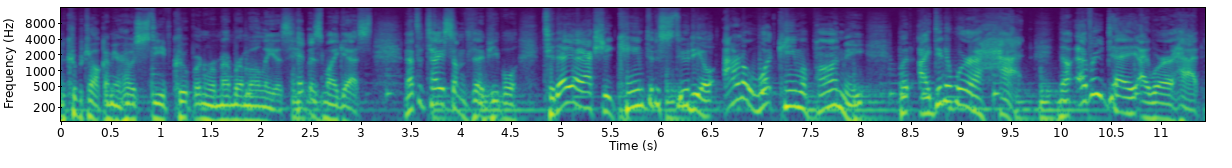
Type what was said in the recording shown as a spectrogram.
to Cooper Talk. I'm your host, Steve Cooper, and remember, I'm only as hip as my guest. Now, I have to tell you something today, people. Today, I actually came to the studio. I don't know what came upon me, but I didn't wear a hat. Now, every day I wear a hat,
